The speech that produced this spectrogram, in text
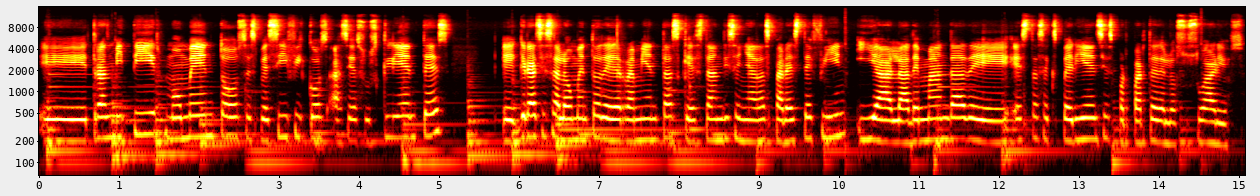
eh, transmitir momentos específicos hacia sus clientes eh, gracias al aumento de herramientas que están diseñadas para este fin y a la demanda de estas experiencias por parte de los usuarios.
